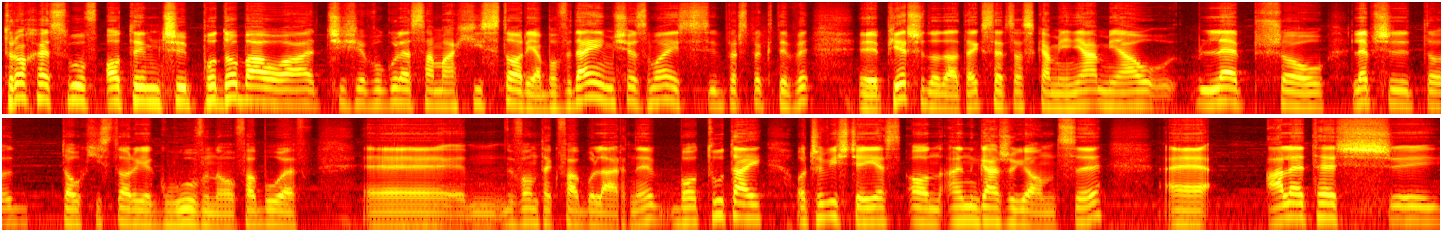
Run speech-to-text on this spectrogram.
trochę słów o tym, czy podobała Ci się w ogóle sama historia, bo wydaje mi się z mojej perspektywy e, pierwszy dodatek Serca z Kamienia miał lepszą, lepszy to, tą historię główną, fabułę, e, wątek fabularny, bo tutaj oczywiście jest on angażujący, e, ale też y,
